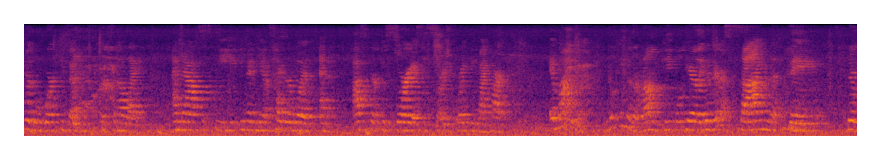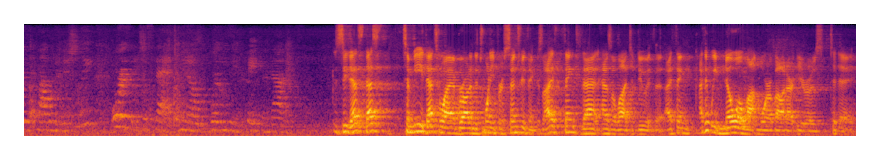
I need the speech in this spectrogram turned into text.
for the work he's done in his personal life. And now to see even, you know, Tiger Woods and Oscar Pistorius, his story is breaking my heart. Am I looking to the wrong people here? Like, is there a sign that they, there was a problem initially? Or is it just that, you know, we're losing faith in them? See, that's that's to me. That's why I brought in the 21st century thing because I think that has a lot to do with it. I think I think we know a lot more about our heroes today,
